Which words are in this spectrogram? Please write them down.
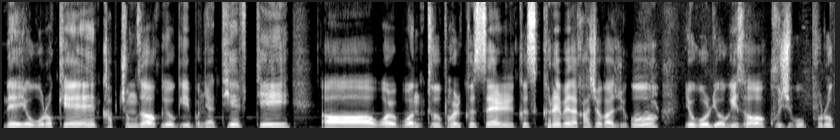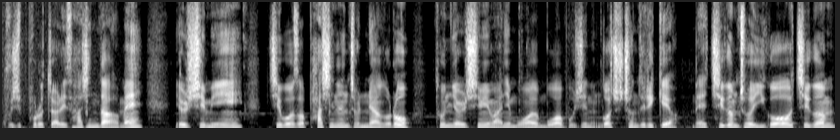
네, 요렇게 갑충석 여기 뭐냐 TFT 어 원투 벌크셀 그 스크랩에다 가셔가지고 요걸 여기서 95% 90%짜리 사신 다음에 열심히 집어서 파시는 전략으로 돈 열심히 많이 모아 모아 보시 는 거 추천드릴게요. 네, 지금 저 이거 지금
